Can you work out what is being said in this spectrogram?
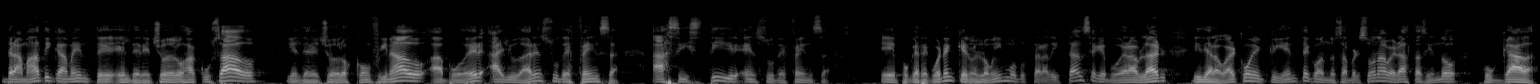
dramáticamente el derecho de los acusados y el derecho de los confinados a poder ayudar en su defensa, asistir en su defensa. Eh, porque recuerden que no es lo mismo tú estar a distancia que poder hablar y dialogar con el cliente cuando esa persona ¿verdad? está siendo juzgada.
